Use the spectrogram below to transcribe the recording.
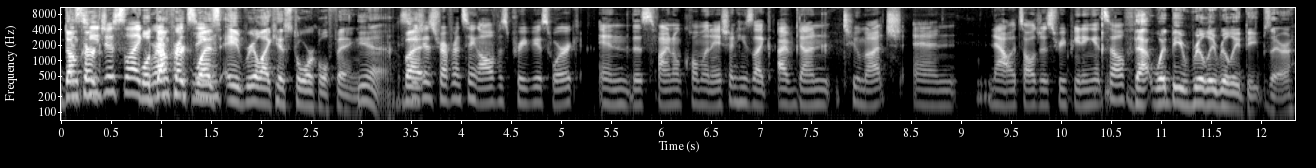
dunkirk He just, like, well dunkirk was a real like historical thing Yeah. Is but he just referencing all of his previous work in this final culmination? He's like, I've done too much, and now it's all just repeating itself. that would be really really deep Zara.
